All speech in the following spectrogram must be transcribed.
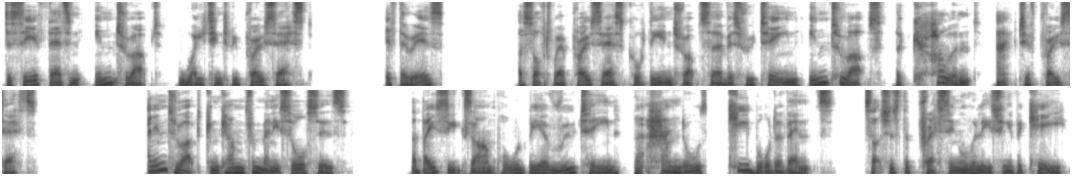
to see if there's an interrupt waiting to be processed. If there is, a software process called the interrupt service routine interrupts the current active process. An interrupt can come from many sources. A basic example would be a routine that handles keyboard events, such as the pressing or releasing of a key.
